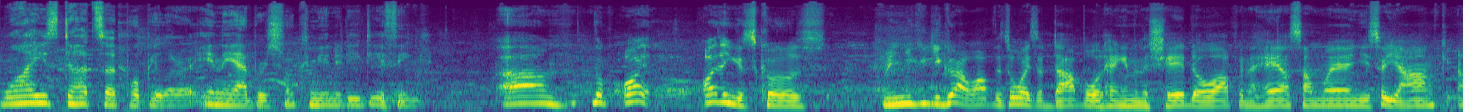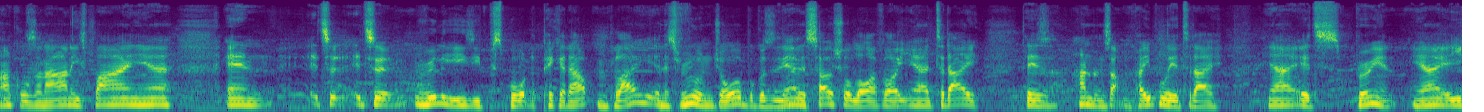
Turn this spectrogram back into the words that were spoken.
Why is Dart so popular in the Aboriginal community, do you think? Um, look, I I think it's because I mean you, you grow up. There's always a dartboard hanging in the shed or up in the house somewhere, and you see your unc- uncles and aunties playing, yeah, and it's a it's a really easy sport to pick it up and play, and it's real enjoyable because you know the social life. Like you know today, there's hundred something people here today. You know it's brilliant. You know you,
